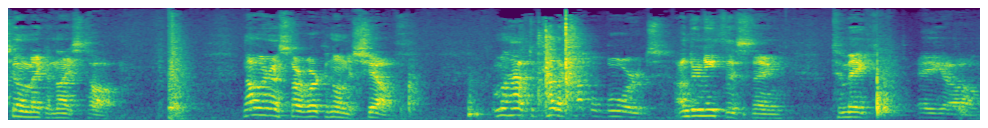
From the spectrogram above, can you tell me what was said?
That's going to make a nice top. Now we're going to start working on the shelf. I'm to have to cut a couple boards underneath this thing to make a uh,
